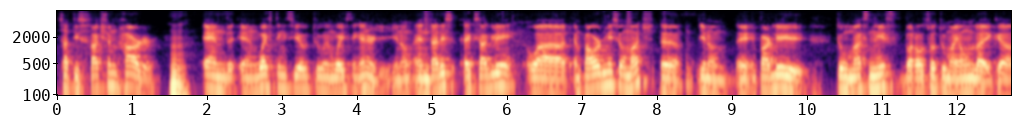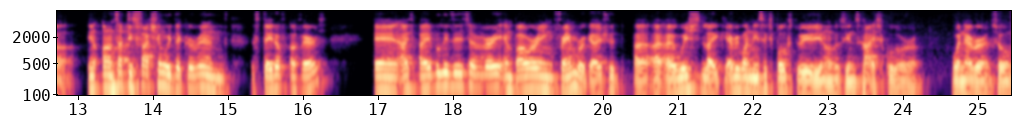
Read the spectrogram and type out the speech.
satisfaction harder and and wasting CO2 and wasting energy, you know, and that is exactly what empowered me so much, uh, you know, uh, partly to Max Neef, but also to my own like uh, you know, unsatisfaction with the current state of affairs. And I, I believe it's a very empowering framework. I should, I, I wish like everyone is exposed to it, you know, since high school or whenever. So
